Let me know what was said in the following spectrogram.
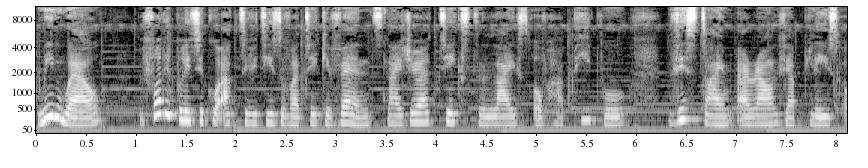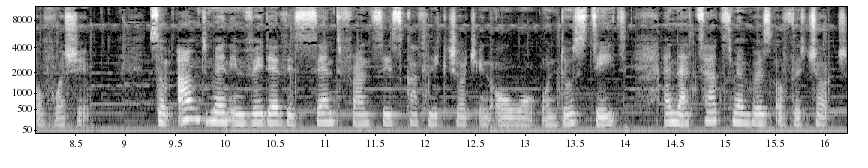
Meanwhile, before the political activities overtake events, Nigeria takes the lives of her people, this time around their place of worship. Some armed men invaded the St. Francis Catholic Church in Owo, Ondo State, and attacked members of the church.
